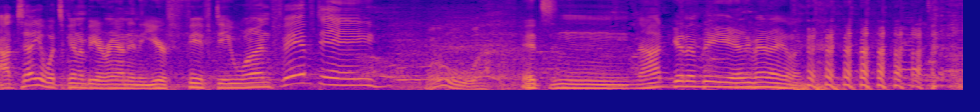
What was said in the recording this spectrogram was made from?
I'll tell you what's going to be around in the year 5150. Ooh. It's n- not going to be Eddie Van Halen.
